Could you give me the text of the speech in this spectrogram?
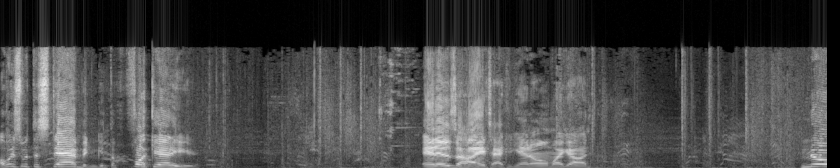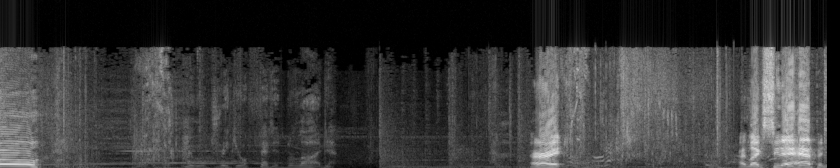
Always with the stabbing. Get the fuck out of here. And it is a high attack again. Oh my god. No! Alright. I'd like to see that happen.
